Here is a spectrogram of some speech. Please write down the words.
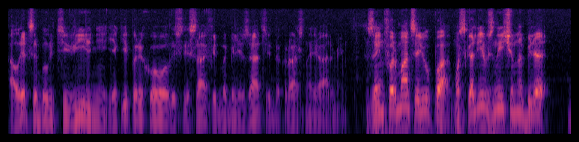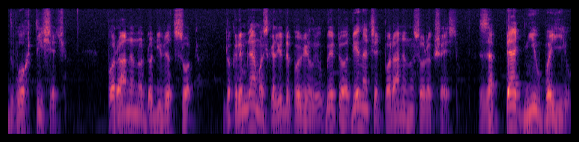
Але це були цивільні, які переховувались в лісах від мобілізації до Красної армії. За інформацією УПА, москалів знищено біля двох тисяч, поранено до 900. До Кремля москалі доповіли, вбито 11, поранено 46. За 5 днів боїв.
